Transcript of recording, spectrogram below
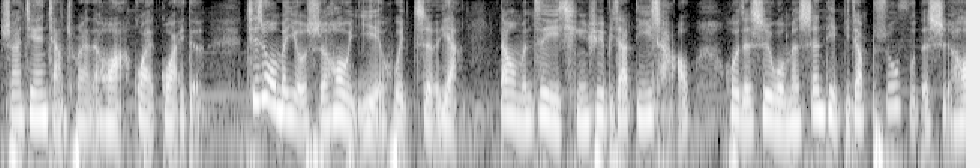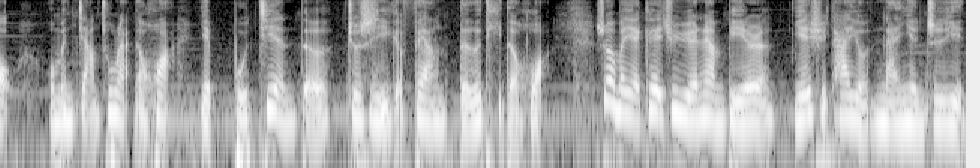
所以他今天讲出来的话怪怪的。其实我们有时候也会这样，当我们自己情绪比较低潮，或者是我们身体比较不舒服的时候，我们讲出来的话也不见得就是一个非常得体的话。所以，我们也可以去原谅别人，也许他有难言之隐。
